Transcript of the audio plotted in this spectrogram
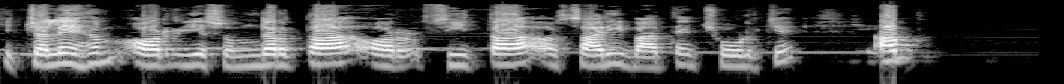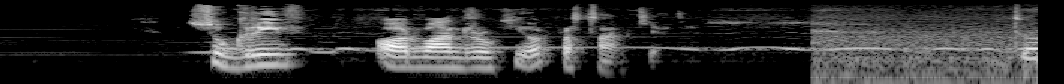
कि चले हम और ये सुंदरता और सीता और सारी बातें छोड़ के अब सुग्रीव और वानरों की ओर प्रस्थान किया था तो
